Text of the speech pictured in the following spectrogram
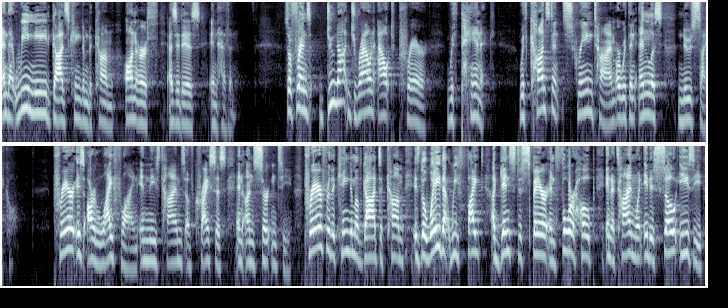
and that we need God's kingdom to come on earth as it is in heaven. So, friends, do not drown out prayer with panic, with constant screen time, or with an endless news cycle. Prayer is our lifeline in these times of crisis and uncertainty. Prayer for the kingdom of God to come is the way that we fight against despair and for hope in a time when it is so easy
